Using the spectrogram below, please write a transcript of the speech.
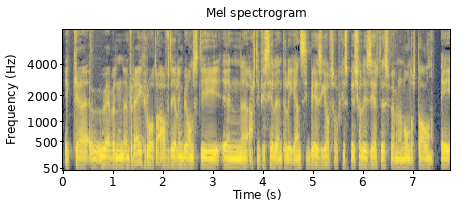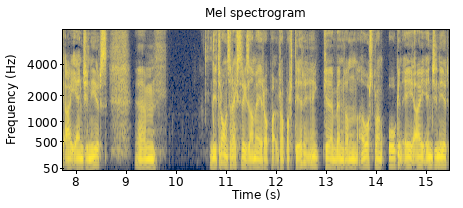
Ik, uh, we hebben een vrij grote afdeling bij ons die in uh, artificiële intelligentie bezig is of gespecialiseerd is. We hebben een honderdtal AI-engineers. Um, ehm, die trouwens rechtstreeks aan mij rapporteren. Ik eh, ben van oorsprong ook een AI-engineer.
